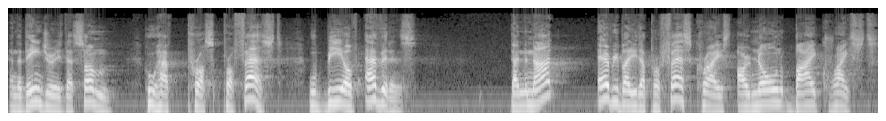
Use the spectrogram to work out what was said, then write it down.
And the danger is that some who have pros- professed will be of evidence that not everybody that profess Christ are known by Christ.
